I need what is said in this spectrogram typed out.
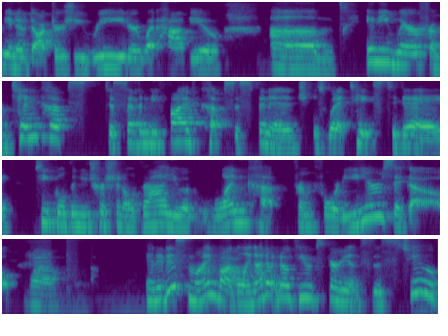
you know, doctors you read or what have you, um, anywhere from 10 cups to 75 cups of spinach is what it takes today to equal the nutritional value of one cup from 40 years ago. Wow. And it is mind boggling. I don't know if you experience this too,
